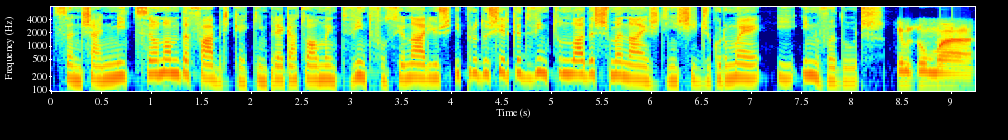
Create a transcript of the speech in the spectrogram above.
Sunshine Meats é o nome da fábrica, que emprega atualmente 20 funcionários e produz cerca de 20 toneladas semanais de enchidos gourmet e inovadores. Temos uma,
